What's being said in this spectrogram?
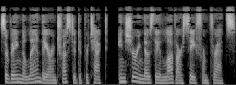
surveying the land they are entrusted to protect, ensuring those they love are safe from threats.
